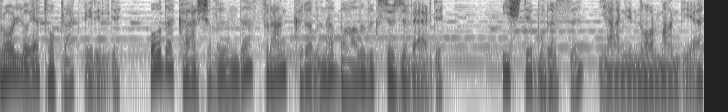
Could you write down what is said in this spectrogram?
Rollo'ya toprak verildi. O da karşılığında Frank kralına bağlılık sözü verdi. İşte burası yani Normandiya,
